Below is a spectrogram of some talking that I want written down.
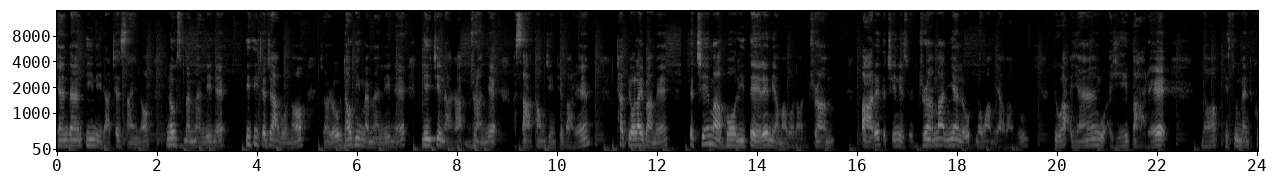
ရန်တန်တီးနေတာထက်ဆိုင်တော့ notes မှန်မှန်လေးနဲ့တိတိကျကျပေါ့နော်ကျွန်တော်တို့ဒေါက်ဘီမှန်မှန်လေးနဲ့လေ့ကျင့်တာက drum ရဲ့အစာကောင်းခြင်းဖြစ်ပါတယ်။ထပ်ပြောလိုက်ပါမယ်။တချင်းမှာ body တည်တဲ့နေရာမှာပေါ့နော် drum ပါတဲ့တချင်းတွေဆို drum မှညံ့လို့လုံးဝမရပါဘူး။သူကအရန်ကိုအရေးပါတယ်เนาะ instrument တစ်ခု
